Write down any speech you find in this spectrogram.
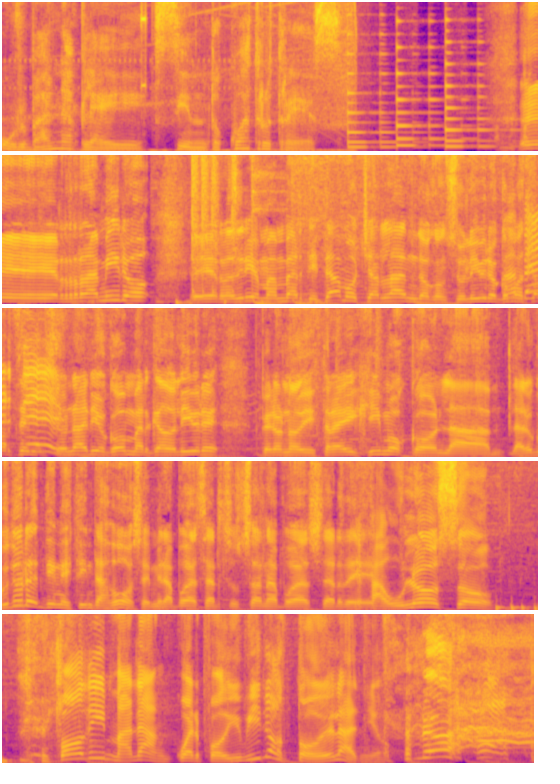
Urbana Play 1043. Eh, Ramiro eh, Rodríguez Manberti, estábamos charlando con su libro Cómo ¡Manberti! hacerse millonario con Mercado Libre, pero nos distrajimos con la, la locutora tiene distintas voces. Mira, puede ser Susana, puede ser de. ¡Qué fabuloso! Body Manán, cuerpo divino todo el año.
